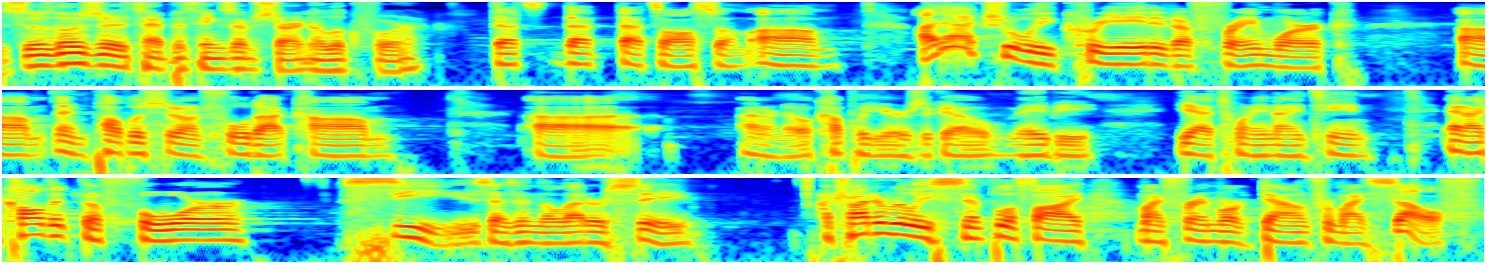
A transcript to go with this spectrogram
so those are the type of things I'm starting to look for. That's that that's awesome. Um, I actually created a framework um, and published it on Fool.com. Uh, I don't know, a couple years ago, maybe. Yeah, 2019. And I called it the four C's, as in the letter C. I try to really simplify my framework down for myself.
